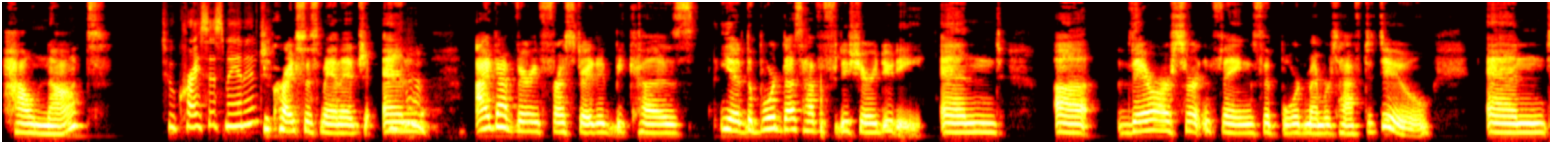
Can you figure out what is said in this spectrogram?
how not to crisis manage to crisis manage and mm-hmm. i got very frustrated because you know the board does have a fiduciary duty and uh, there are certain things that board members have to do and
